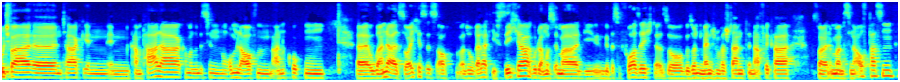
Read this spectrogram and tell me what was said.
Gut, ich war äh, einen Tag in, in Kampala, kann man so ein bisschen rumlaufen, angucken. Äh, Uganda als solches ist auch also relativ sicher. Gut, da muss immer die eine gewisse Vorsicht, also gesunden Menschenverstand in Afrika muss man halt immer ein bisschen aufpassen,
